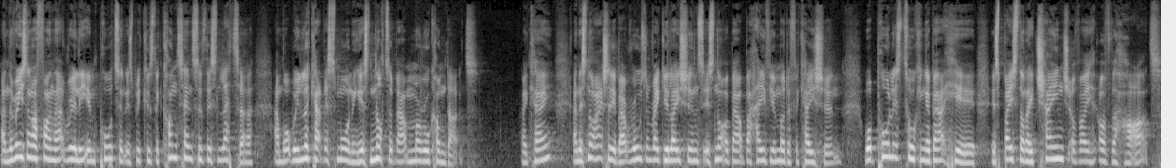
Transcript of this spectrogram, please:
And the reason I find that really important is because the contents of this letter and what we look at this morning is not about moral conduct. Okay? And it's not actually about rules and regulations, it's not about behavior modification. What Paul is talking about here is based on a change of, a, of the heart,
